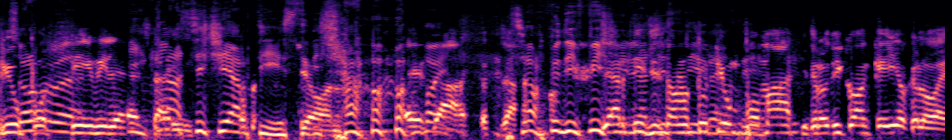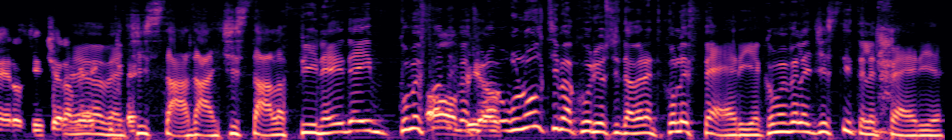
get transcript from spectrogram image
più sono possibile i classici artisti diciamo esatto, esatto. sono più difficili gli artisti sono tutti un po' matti te lo dico anche io che lo ero sinceramente eh, vabbè, ci sta dai ci sta alla fine Dei, come fate un'ultima curiosità veramente con le ferie come ve le gestite le ferie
